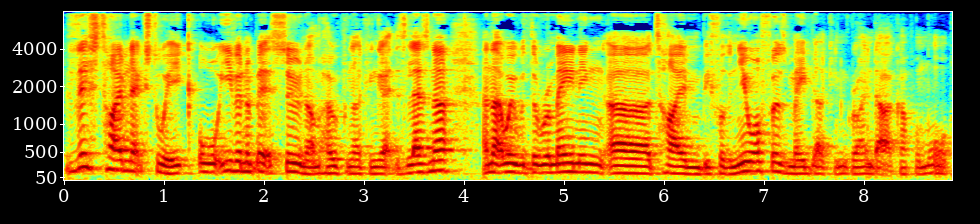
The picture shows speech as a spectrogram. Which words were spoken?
this time next week, or even a bit sooner, I'm hoping I can get this Lesnar, and that way, with the remaining uh, time before the new offers, maybe I can grind out a couple more,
